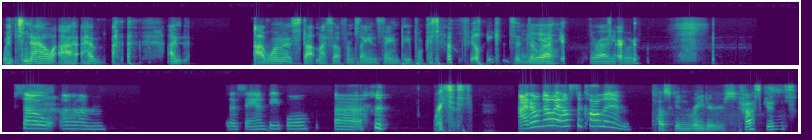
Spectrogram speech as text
which now I have, I I want to stop myself from saying sand people because I feel like it's a Yeah. Derogatory. Derogatory. So, um, the sand people, uh, Racist. I don't know what else to call them. Tusken Raiders. Tuskens.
